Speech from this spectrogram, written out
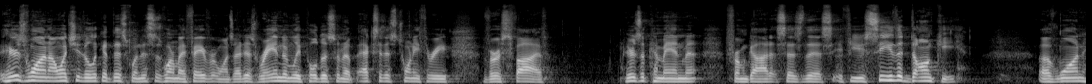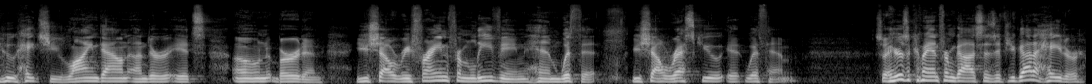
Here's one. I want you to look at this one. This is one of my favorite ones. I just randomly pulled this one up Exodus 23, verse 5. Here's a commandment from God. It says this If you see the donkey of one who hates you lying down under its own burden, you shall refrain from leaving him with it. You shall rescue it with him. So here's a command from God. It says, If you got a hater,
